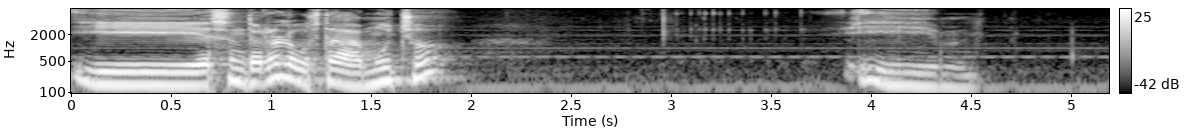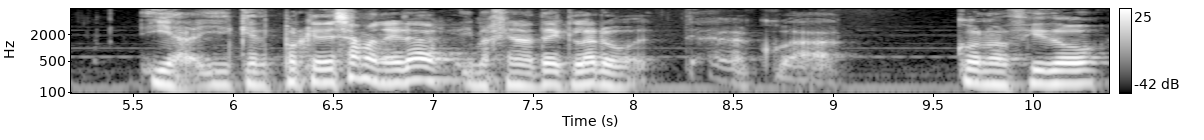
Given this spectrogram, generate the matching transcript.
Y ese entorno le gustaba mucho. Y, y, que, porque de esa manera, imagínate, claro, ha conocido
